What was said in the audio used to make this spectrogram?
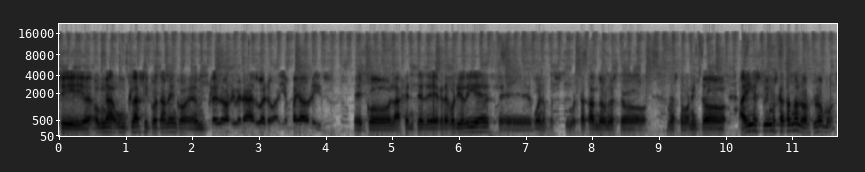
Sí, una- un clásico también con- en pleno Ribera de Duero, ahí en Valladolid, eh, con la gente de Gregorio Díez. eh, bueno, pues estuvimos catando nuestro nuestro bonito. Ahí estuvimos catando los lomos,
